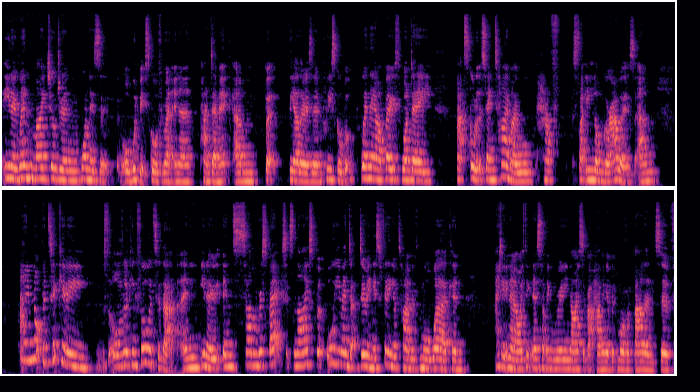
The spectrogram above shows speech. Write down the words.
you know, when my children, one is or would be at school if we weren't in a pandemic, um, but the other is in preschool. But when they are both one day at school at the same time, I will have slightly longer hours. Um, I'm not particularly sort of looking forward to that. And you know, in some respects, it's nice, but all you end up doing is filling your time with more work. And I don't know. I think there's something really nice about having a bit more of a balance of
